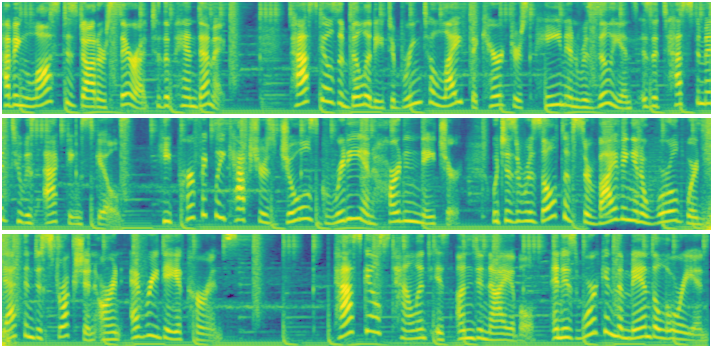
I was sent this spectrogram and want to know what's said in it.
having lost his daughter Sarah to the pandemic. Pascal's ability to bring to life the character's pain and resilience is a testament to his acting skills. He perfectly captures Joel's gritty and hardened nature, which is a result of surviving in a world where death and destruction are an everyday occurrence. Pascal's talent is undeniable, and his work in The Mandalorian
